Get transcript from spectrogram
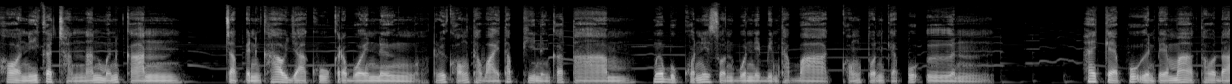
ข้อนี้ก็ฉันนั้นเหมือนกัน จะเป็นข้าวยาคูกระบวยหนึ่งหรือของถวายทัพพีหนึ่งก็ตาม เมื่อบุคคลให้ส่วนบุญในบิณฑบาตของตนแก่ผู้อื่น ให้แก่ผู้อื่นไปมากเท่าใด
